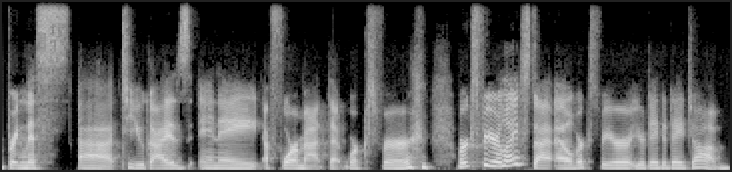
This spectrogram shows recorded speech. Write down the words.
bring this uh, to you guys in a, a format that works for works for your lifestyle, works for your your day to day job.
